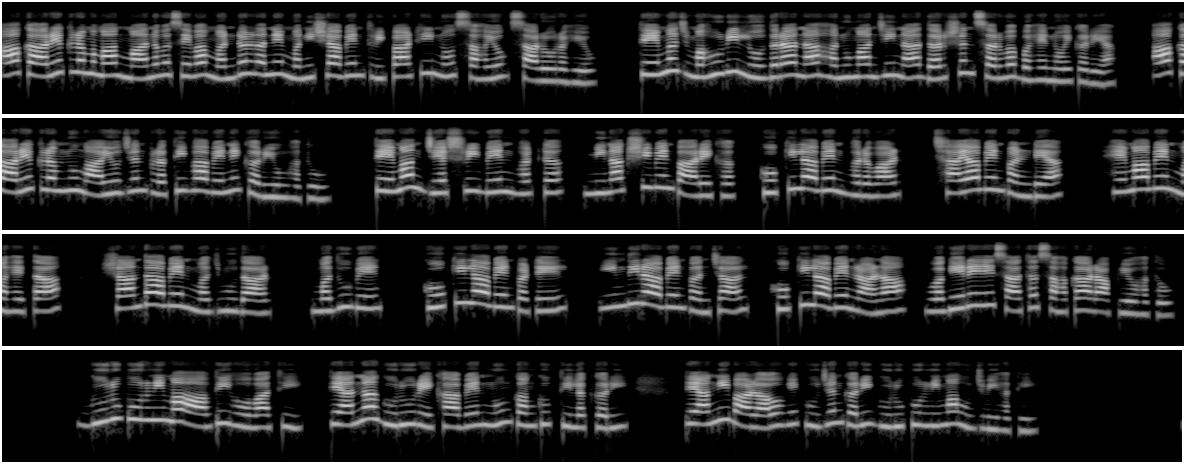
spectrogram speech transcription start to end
આ કાર્યક્રમમાં માનવ સેવા મંડળ અને મનીષાબેન ત્રિપાઠીનો સહયોગ સારો રહ્યો. તેમજ મહુડી લોદરાના હનુમાનજીના દર્શન સર્વ બહેનોએ કર્યા. આ કાર્યક્રમનું આયોજન પ્રતિભાબેને કર્યું હતું. તેમાં જયશ્રીબેન ભટ્ટ, મીનાક્ષીબેન પારેખ, કોકિલાબેન ભરવાડ, છાયાબેન પંડ્યા, હેમાબેન મહેતા, શાંતાબેન મજમુદાર, મધુબેન, કોકિલાબેન પટેલ, ઇન્દિરાબેન પંચાલ, કોકિલાબેન રાણા વગેરેએ સાથ સહકાર આપ્યો હતો. ગુરુ પૂર્ણિમા આવતી હોવાથી ત્યાંના ગુરુ રેખાબેન રેખાબેનનું કંકુ તિલક કરી, ત્યાંની બાળાઓએ પૂજન કરી ગુરુ પૂર્ણિમા ઉજવી હતી.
